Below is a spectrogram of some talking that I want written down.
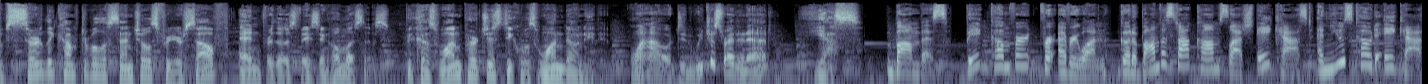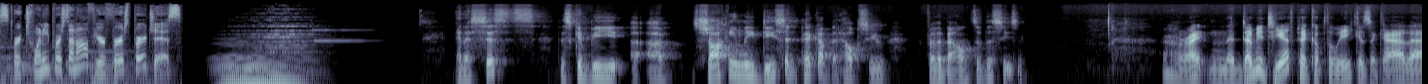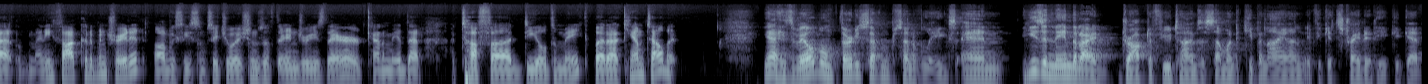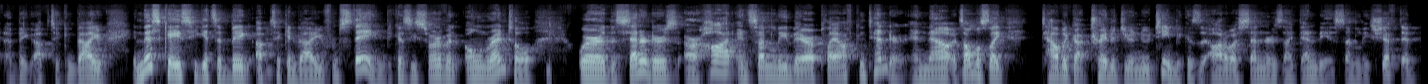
Absurdly comfortable essentials for yourself and for those facing homelessness. Because one purchased equals one donated. Wow, did we just write an ad? Yes. Bombas. Big comfort for everyone. Go to bombas.com slash ACAST and use code ACAST for 20% off your first purchase. And assists, this could be a, a shockingly decent pickup that helps you for the balance of the season. All right. And the WTF pick up the week is a guy that many thought could have been traded. Obviously, some situations with the injuries there kind of made that a tough uh, deal to make. But uh, Cam Talbot. Yeah, he's available in 37% of leagues. And he's a name that I dropped a few times as someone to keep an eye on. If he gets traded, he could get a big uptick in value. In this case, he gets a big uptick in value from staying because he's sort of an own rental where the Senators are hot and suddenly they're a playoff contender. And now it's almost like Talbot got traded to a new team because the Ottawa Senators' identity has suddenly shifted.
